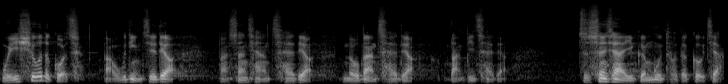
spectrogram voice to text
维修的过程，把屋顶揭掉。把山墙拆掉，楼板拆掉，板壁拆掉，只剩下一个木头的构架。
